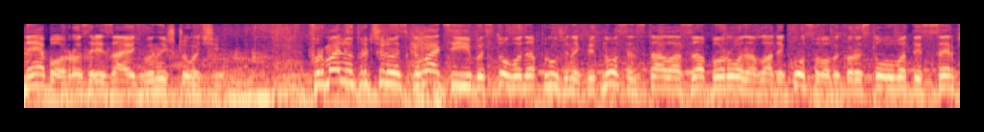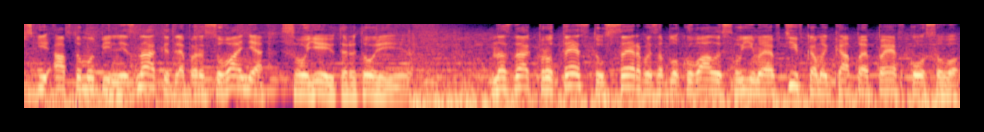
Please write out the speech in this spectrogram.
Небо розрізають винищувачі. Формальною причиною ескалації без того напружених відносин стала заборона влади Косова використовувати сербські автомобільні знаки для пересування своєю територією. На знак протесту серби заблокували своїми автівками КПП в Косово.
